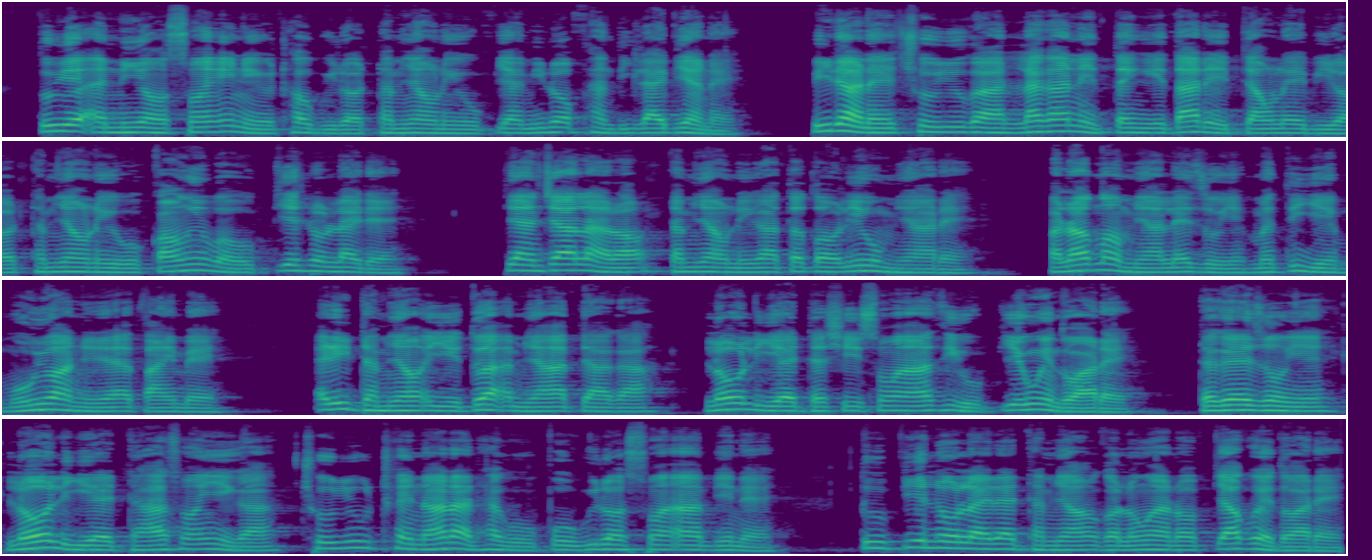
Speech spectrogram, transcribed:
။သူ့ရဲ့အနီအောင်စွမ်းအင်တွေကိုထုတ်ပြီးတော့ဓမြောင်တွေကိုပြန်ပြီးတော့ဖန်တီးလိုက်ပြန်တယ်။ ပြီးတာနဲ့ချူယူကလက်ကနေတင်ကေသားတွေပြောင်းလဲပြီးတော့ဓမြောင်တွေကိုကောင်းကင်ဘက်ကိုပြစ်လွှတ်လိုက်တယ်။ပြန်ကြလာတော့ဓမြောင်တွေကတော်တော်လေးကိုများတယ်။ဘယ်တော့တော့များလဲဆိုရင်မသိရင်မိုးရွာနေတဲ့အတိုင်းပဲ။အဲ့ဒီဓမြောင်အည်အတွက်အများအပြားကလော်လီရဲ့ဓရှိစွမ်းအားစီကိုပြေးဝင်သွားတယ်။တကယ်ဆိုရင်လော်လီရဲ့ဓာစွမ်းရည်ကချူယူထင်ထားတာထက်ကိုပိုပြီးတော့စွမ်းအားပြင်းတယ်။သူပြစ်လွှတ်လိုက်တဲ့ဓမြောင်အကလုံးကတော့ပျောက်ကွယ်သွားတယ်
